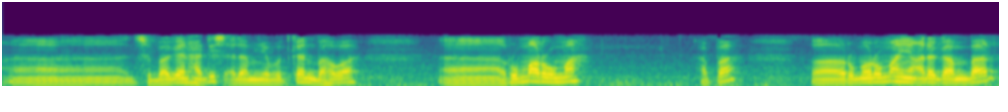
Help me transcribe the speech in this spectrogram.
uh, sebagian hadis ada menyebutkan bahawa uh, rumah-rumah apa? Rumah-rumah uh, yang ada gambar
